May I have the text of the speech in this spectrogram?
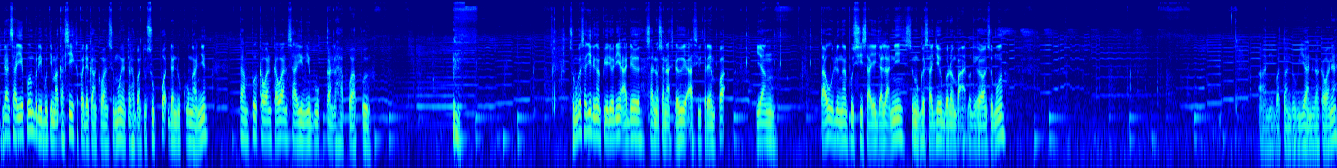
Dan saya pun beribu terima kasih kepada kawan-kawan semua yang telah bantu support dan dukungannya. Tanpa kawan-kawan saya ni bukanlah apa-apa. Semoga saja dengan video ni ada sanak-sanak saudara asli terempak yang tahu dengan posisi saya jalan ni. Semoga saja bermanfaat bagi kawan semua. Ha, ni batang durian kawan-kawan ya.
